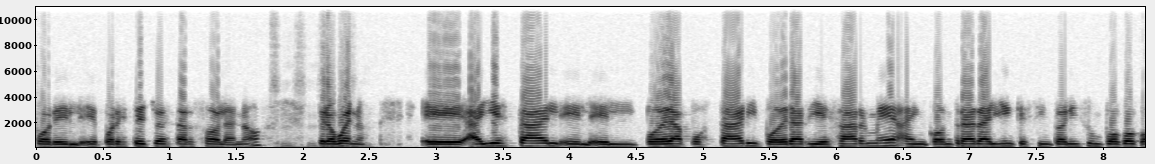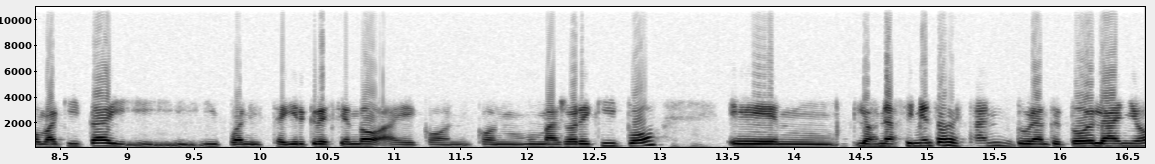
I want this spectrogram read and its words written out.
por el eh, por este hecho de estar sola, ¿no? pero bueno, eh, ahí está el, poder apostar y poder arriesgarme a encontrar a alguien que sintonice un poco con Vaquita y, bueno, seguir creciendo eh, con, un mayor equipo. Em, los nacimientos están durante todo el año,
